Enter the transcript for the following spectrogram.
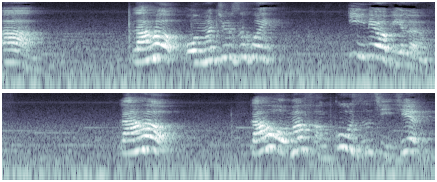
啊，然后我们就是会意料别人，然后然后我们很固执己见，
